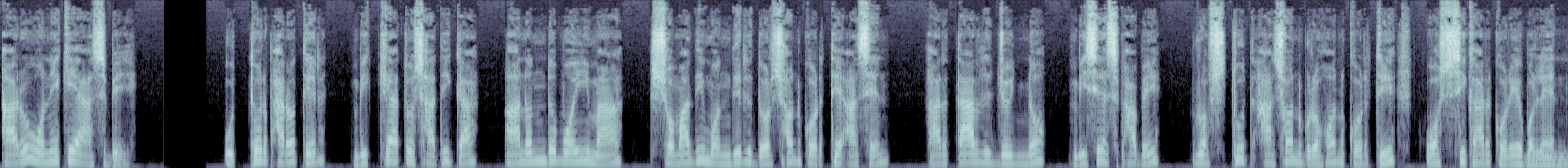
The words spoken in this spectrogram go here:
আরও অনেকে আসবে। উত্তর ভারতের বিখ্যাত সাধিকা আনন্দময়ী মা সমাধি মন্দির দর্শন করতে আসেন আর তার জন্য বিশেষভাবে প্রস্তুত আসন গ্রহণ করতে অস্বীকার করে বলেন,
